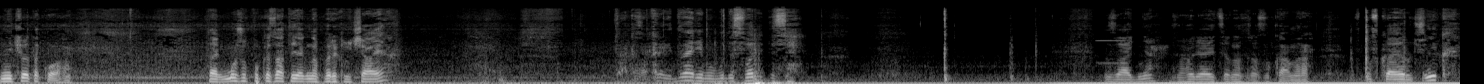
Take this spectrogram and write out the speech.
нічого такого. Так, можу показати, як вона переключає. Так, закрию двері, бо буде сваритися. Задня, загоряється вона зразу камера. Впускає ручник,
